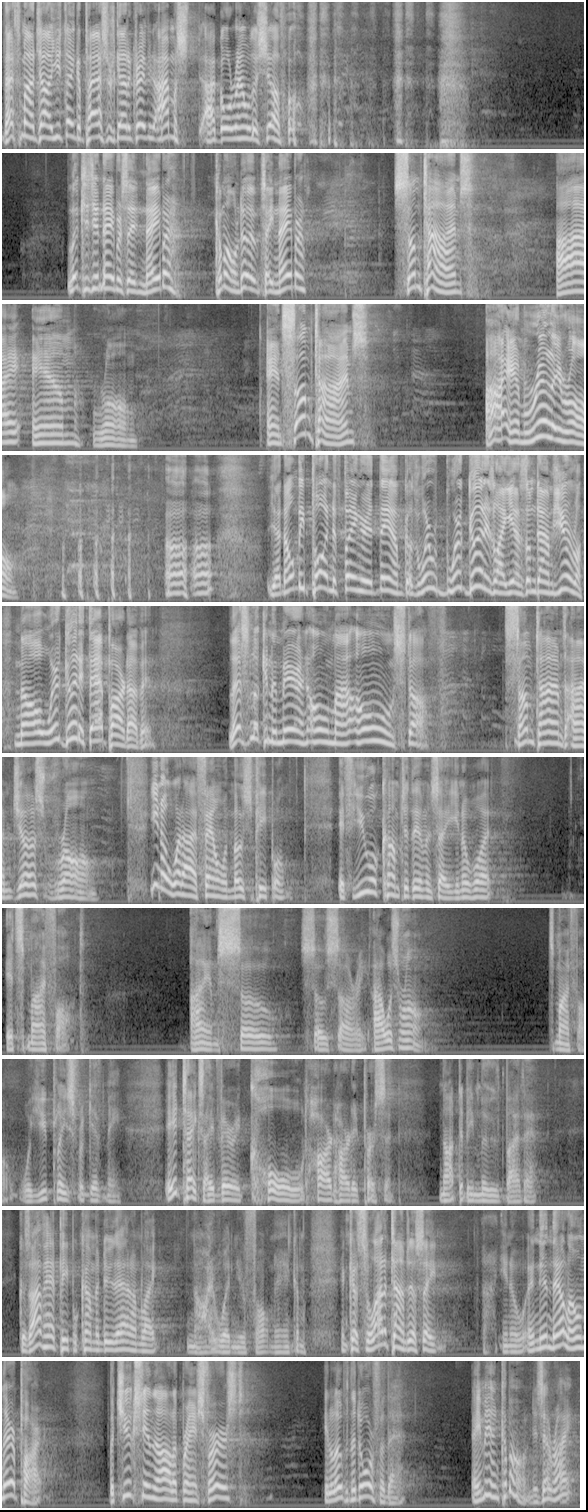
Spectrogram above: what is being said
That's my job. You think a pastor's got a craving? I'm a, I go around with a shovel. Look at your neighbor and say, Neighbor, come on, do it. Say, Neighbor, sometimes I am wrong. And sometimes I am really wrong. uh-huh. Yeah, don't be pointing the finger at them because we're, we're good It's like, yeah, sometimes you're wrong. No, we're good at that part of it. Let's look in the mirror and own my own stuff. Sometimes I'm just wrong. You know what I've found with most people? If you will come to them and say, you know what? It's my fault. I am so, so sorry. I was wrong. It's my fault. Will you please forgive me? It takes a very cold, hard hearted person not to be moved by that. Because I've had people come and do that. I'm like, no, it wasn't your fault, man. Come on. And because a lot of times they'll say, ah, you know, and then they'll own their part. But you extend the olive branch first, it'll open the door for that. Amen. Come on. Is that right?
